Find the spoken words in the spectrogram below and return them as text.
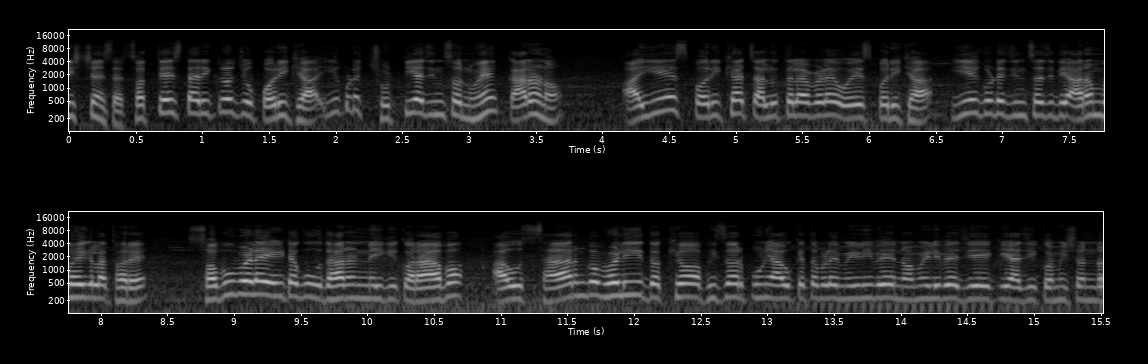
ନିଶ୍ଚୟ ସାର୍ ସତେଇଶ ତାରିଖର ଯେଉଁ ପରୀକ୍ଷା ଇଏ ଗୋଟେ ଛୋଟିଆ ଜିନିଷ ନୁହେଁ କାରଣ ଆଇଏଏସ୍ ପରୀକ୍ଷା ଚାଲୁଥିଲା ବେଳେ ଓଏଏସ୍ ପରୀକ୍ଷା ଇଏ ଗୋଟେ ଜିନିଷ ଯଦି ଆରମ୍ଭ ହୋଇଗଲା ଥରେ ସବୁବେଳେ ଏଇଟାକୁ ଉଦାହରଣ ନେଇକି କରାହେବ ଆଉ ସାର୍ଙ୍କ ଭଳି ଦକ୍ଷ ଅଫିସର ପୁଣି ଆଉ କେତେବେଳେ ମିଳିବେ ନ ମିଳିବେ ଯିଏକି ଆଜି କମିଶନର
